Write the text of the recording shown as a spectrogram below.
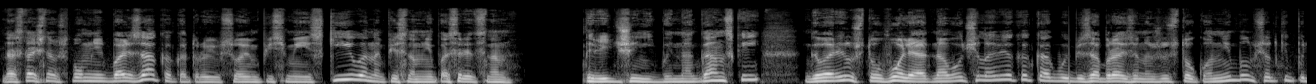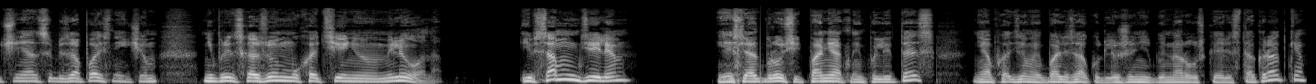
Достаточно вспомнить Бальзака, который в своем письме из Киева, написанном непосредственно перед женитьбой на Ганской, говорил, что воля одного человека, как бы безобразен и жесток он ни был, все-таки подчиняться безопаснее, чем непредсказуемому хотению миллиона. И в самом деле, если отбросить понятный политез, необходимый Бальзаку для женитьбы на русской аристократке,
